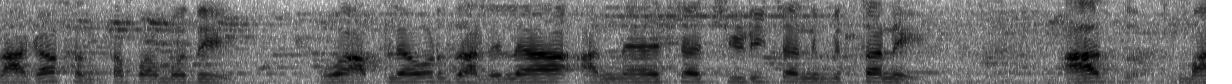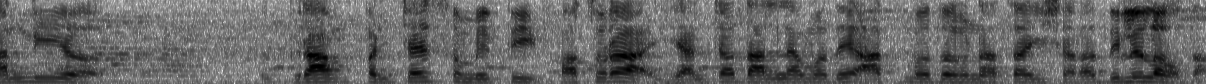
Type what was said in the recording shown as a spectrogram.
रागा संतापामध्ये व आपल्यावर झालेल्या अन्यायाच्या चिडीच्या निमित्ताने आज माननीय ग्रामपंचायत समिती पाचोरा यांच्या दालन्यामध्ये आत्मदहनाचा इशारा दिलेला होता.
